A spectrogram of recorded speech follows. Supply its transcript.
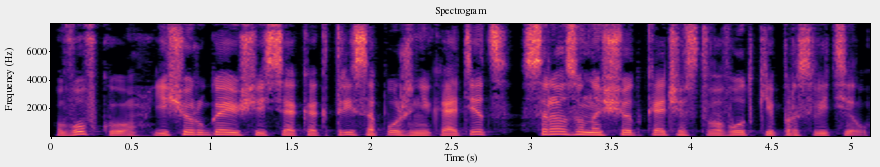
Вовку, еще ругающийся как три сапожника отец, сразу насчет качества водки просветил.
